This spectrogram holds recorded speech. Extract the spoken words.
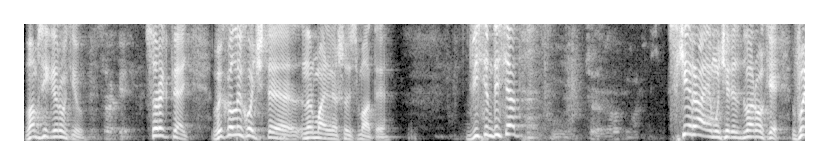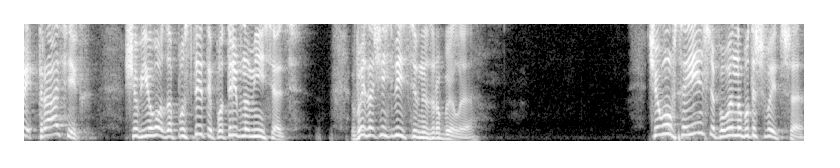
Вам скільки років? 45. 45. Ви коли хочете нормально щось мати? 80? Через два роки максимум. Схіра йому через два роки. Ви трафік, щоб його запустити, потрібно місяць. Ви за 6 місяців не зробили. Чому все інше повинно бути швидше?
